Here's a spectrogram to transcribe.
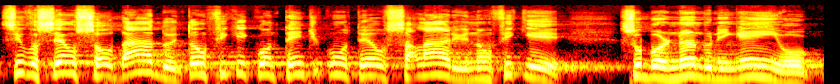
Se você é um soldado, então fique contente com o teu salário e não fique subornando ninguém ou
